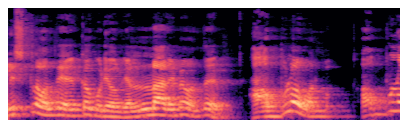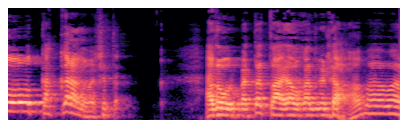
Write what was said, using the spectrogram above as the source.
லிஸ்ட்ல வந்து இருக்கக்கூடியவங்க எல்லாருமே வந்து அவ்வளோ வன்மம் அவ்வளோ கக்கறாங்க விஷத்தை அதை ஒரு பெத்த தாயா உட்காந்துக்கிட்டு ஆமாவா ஆமா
